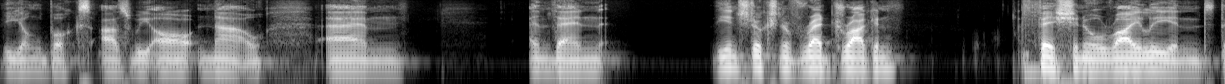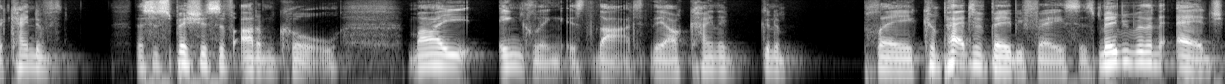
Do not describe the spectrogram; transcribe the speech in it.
the Young Bucks as we are now. Um, and then the introduction of Red Dragon, Fish, and O'Reilly, and the kind of they're suspicious of Adam Cole. My inkling is that they are kind of going to play competitive baby faces, maybe with an edge,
